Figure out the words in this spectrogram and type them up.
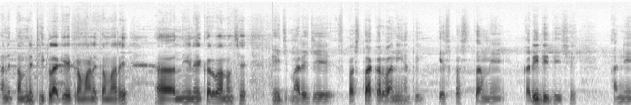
અને તમને ઠીક લાગે એ પ્રમાણે તમારે નિર્ણય કરવાનો છે. એ જ મારે જે સ્પષ્ટતા કરવાની હતી એ સ્પષ્ટતા મેં કરી દીધી છે અને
